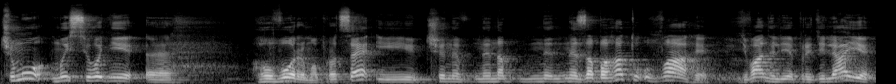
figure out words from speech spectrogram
Чому ми сьогодні е, говоримо про це, і чи не, не, не, не забагато уваги Євангеліє приділяє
